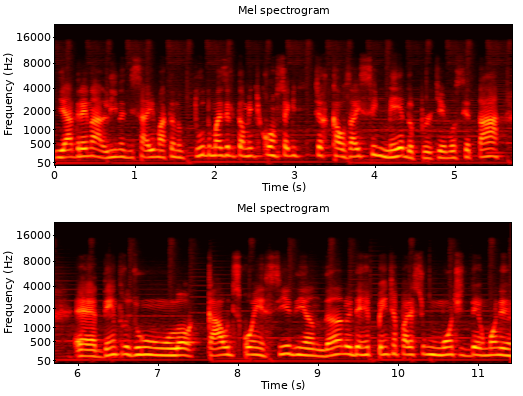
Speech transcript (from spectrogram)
e a adrenalina de sair matando tudo, mas ele também te consegue te causar esse medo, porque você tá é, dentro de um local desconhecido e andando e de repente aparece um monte de demônios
